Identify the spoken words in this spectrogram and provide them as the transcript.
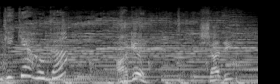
आगे क्या होगा? आगे? शादी?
